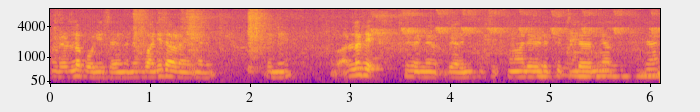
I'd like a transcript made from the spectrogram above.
അവിടെയുള്ള പോലീസ് ആയിരുന്നാലും വനിതകളായിരുന്നാലും പിന്നെ വളരെ പിന്നെ വേദനിപ്പിച്ചു. മാല എടുത്തിട്ടില്ല ഞാൻ ഞാൻ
